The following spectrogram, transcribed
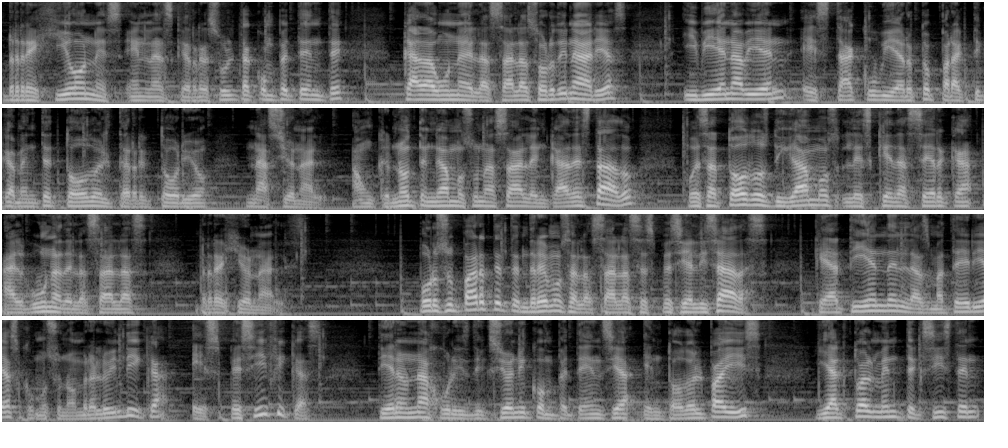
regiones en las que resulta competente cada una de las salas ordinarias y bien a bien está cubierto prácticamente todo el territorio nacional. Aunque no tengamos una sala en cada estado, pues a todos, digamos, les queda cerca alguna de las salas regionales. Por su parte tendremos a las salas especializadas, que atienden las materias, como su nombre lo indica, específicas. Tienen una jurisdicción y competencia en todo el país y actualmente existen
